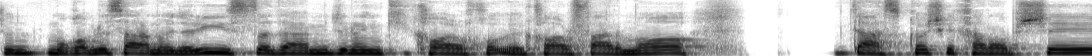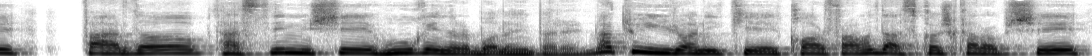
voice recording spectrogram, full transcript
چون مقابل سرمایه‌داری ایستادن می‌دونن که کار کارفرما دستگاهش که خراب شه فردا تسلیم میشه حقوق اینا رو بالا می‌بره. نه تو ایرانی که کارفرما دستگاهش خراب شه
